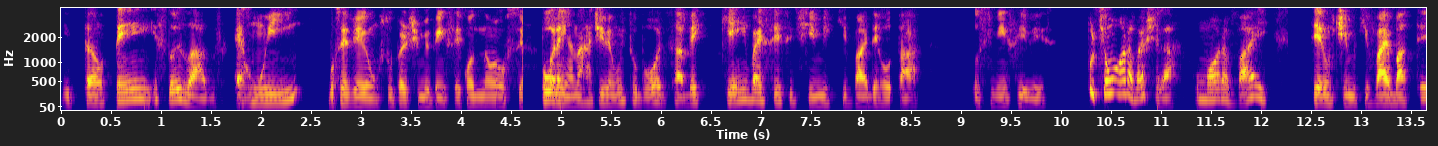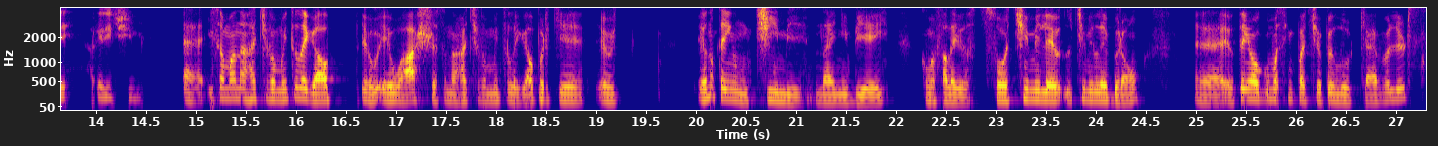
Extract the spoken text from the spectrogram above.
Então, tem esses dois lados. É ruim você ver um super time vencer quando não é o seu. Porém, a narrativa é muito boa de saber quem vai ser esse time que vai derrotar os invencíveis. Porque uma hora vai chegar. Uma hora vai ter um time que vai bater aquele time. É, isso é uma narrativa muito legal. Eu, eu acho essa narrativa muito legal porque eu, eu não tenho um time na NBA. Como eu falei, eu sou time, Le, time LeBron. É, eu tenho alguma simpatia pelo Cavaliers,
